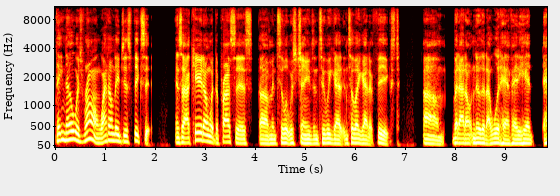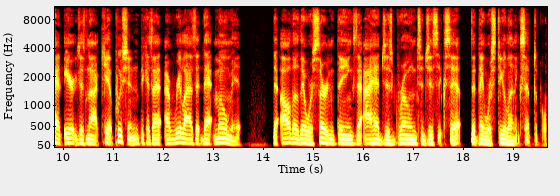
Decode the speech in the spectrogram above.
they know it's wrong. Why don't they just fix it? And so I carried on with the process um, until it was changed, until we got until I got it fixed. Um, but I don't know that I would have had he had had Eric just not kept pushing because I, I realized at that moment that although there were certain things that I had just grown to just accept, that they were still unacceptable.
